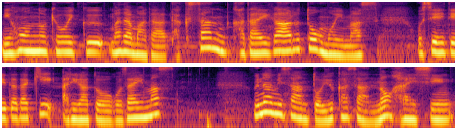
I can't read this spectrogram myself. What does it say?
日本の教育まだまだたくさん課題があると思います。教えていただきありがとうございます。うなみさんとゆかさんの配信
